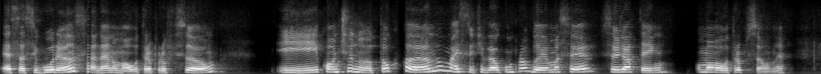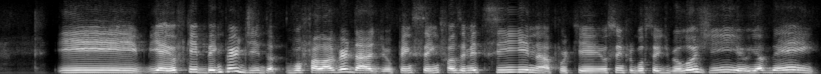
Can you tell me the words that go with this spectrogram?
essa segurança, né, numa outra profissão e continue tocando, mas se tiver algum problema, você, você já tem uma outra opção, né? E, e aí eu fiquei bem perdida, vou falar a verdade. Eu pensei em fazer medicina, porque eu sempre gostei de biologia, eu ia bem.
